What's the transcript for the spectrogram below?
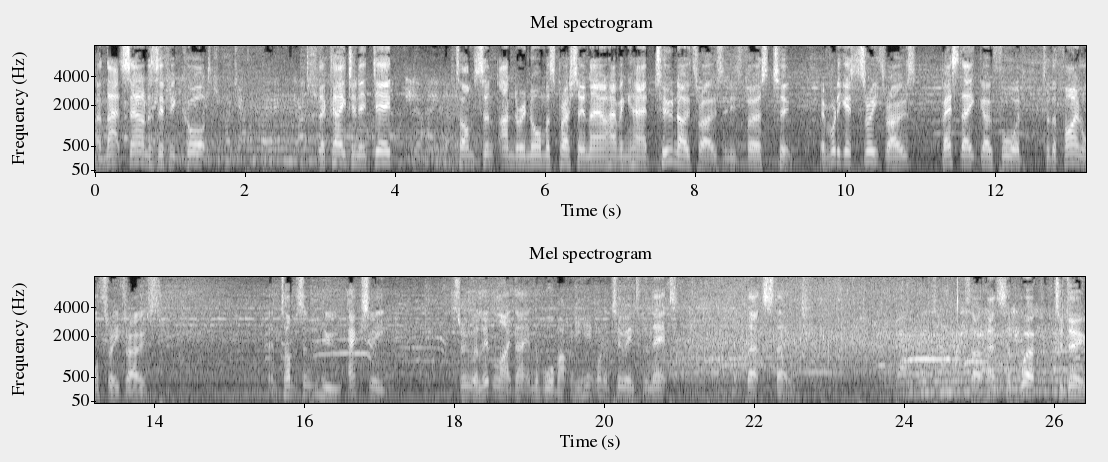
And that sound as if it caught the cage, and it did. Thompson under enormous pressure now, having had two no throws in his first two. Everybody gets three throws. Best eight go forward to the final three throws. And Thompson, who actually threw a little like that in the warm-up, he hit one or two into the net at that stage. So has some work to do.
